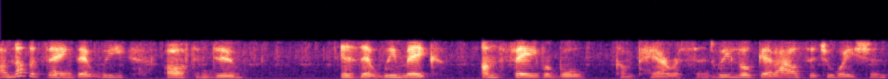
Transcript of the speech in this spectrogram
Another thing that we often do is that we make unfavorable comparisons. We look at our situation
